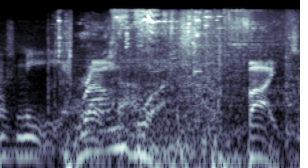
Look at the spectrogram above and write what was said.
That's me. Round one, fight!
